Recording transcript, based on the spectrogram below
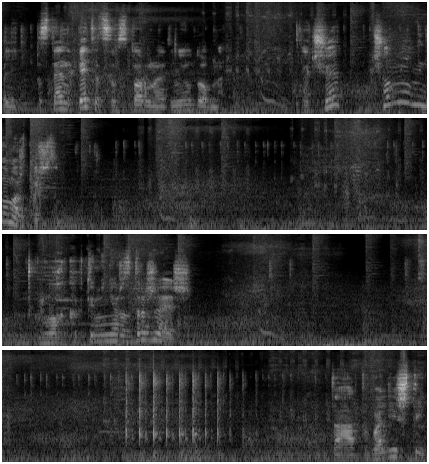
Блин, постоянно пятиться в сторону, это неудобно. А чё? Чё он меня не дамажит почти? Ох, как ты меня раздражаешь. Да отвалишь ты.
